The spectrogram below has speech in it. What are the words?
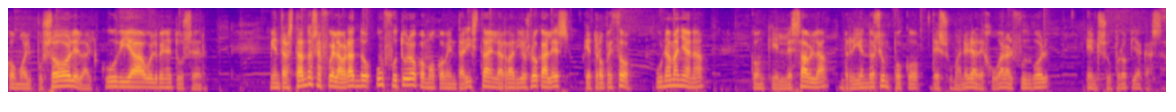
como el Pusol, el Alcudia o el Benetuser. Mientras tanto se fue labrando un futuro como comentarista en las radios locales que tropezó una mañana con quien les habla riéndose un poco de su manera de jugar al fútbol en su propia casa.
